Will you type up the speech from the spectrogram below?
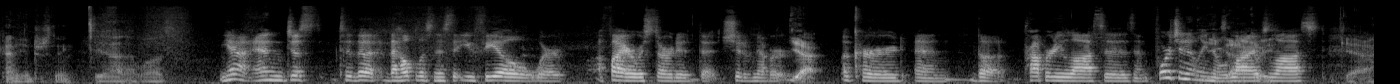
kind of interesting. Yeah, that was. Yeah, and just to the the helplessness that you feel where a fire was started that should have never yeah occurred and the property losses and fortunately no exactly. lives lost. Yeah.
